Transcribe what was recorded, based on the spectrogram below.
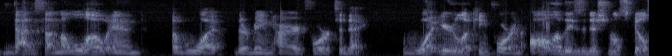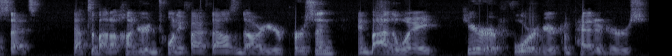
That's on the low end of what they're being hired for today. What you're looking for in all of these additional skill sets, that's about $125,000 a year person. And by the way, here are four of your competitors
